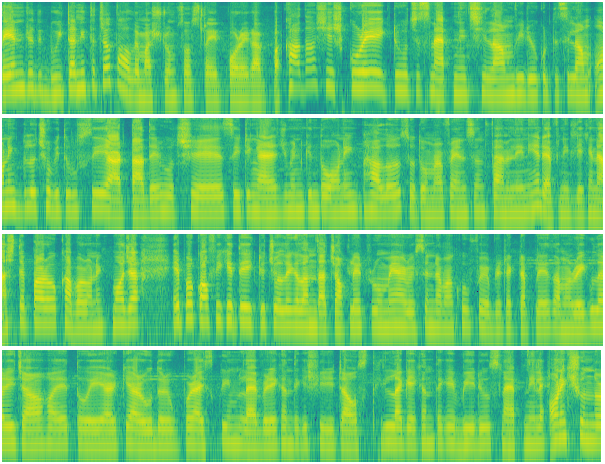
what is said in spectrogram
দেন যদি দুইটা নিতে চাও, তাহলে মাশরুম সসটা এর পরে রাখবা। খাওয়া দাওয়া শেষ করে একটু হচ্ছে স্ন্যাপ নিচ্ছিলাম ভিডিও করতেছিলাম। অনেকগুলো ছবি তুলছি আর তাদের হচ্ছে সিটিং অ্যারেঞ্জমেন্ট কিন্তু অনেক ভালো। সো তোমরা ফ্রেন্ডস অ্যান্ড ফ্যামিলি নিয়ে ডেফিনেটলি এখানে আসতে পারো, খাবার অনেক মজা। এরপর কফি খেতে একটু চলে গেলাম দা চকলেট রুমে আর রিসেন্ট আমার খুব ফেভারিট একটা প্লেস আমার রেগুলারই যাওয়া হয়। তো এই আর কি, আর ওদের উপর আইসক্রিম ল্যাবের এখান থেকে সিঁড়িটা অস্থির লাগে, এখান থেকে ভিডিও স্ন্যাপ নিলে অনেক সুন্দর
